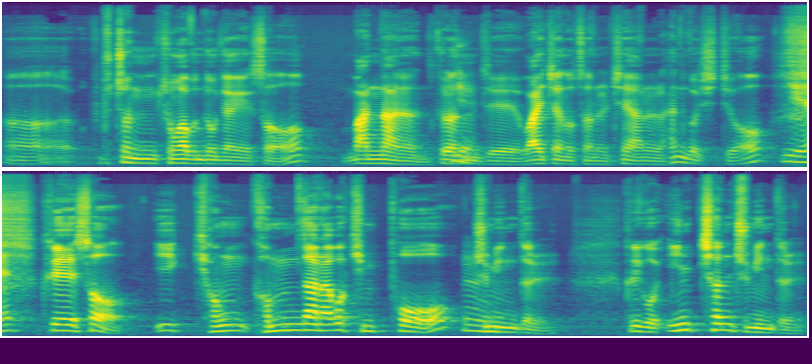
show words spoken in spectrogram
어, 부천 종합운동장에서 만나는 그런 예. 이제 Y자 노선을 제안을 한 것이죠. 예. 그래서 이 경, 검단하고 김포 음. 주민들 그리고 인천 주민들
